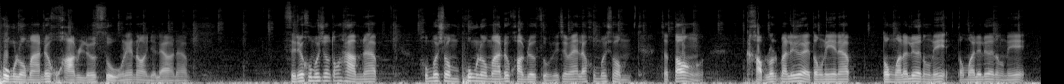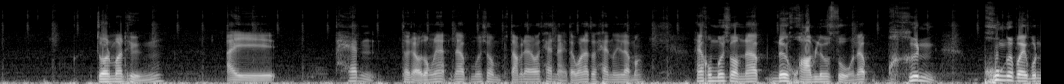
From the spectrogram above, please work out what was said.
พุ่งลงมาด้วยความเร็วสูงแน่นอนอยู่แล้วนะครับสิ่งที่คุณผู้ชมต้องทำนะครับคุณผู้ชมพุ่งลงมาด้วยความเร็วสูงนี่ใช่ไหมแล้วคุณผู้ชมจะต้องขับรถมาเรื่อยตรงนี้นะครับตรงมาเรื่อยๆตรงนี้ตรงมาเรื่อยๆตรงนี้ จนมาถึงไอแท่นแถวๆตรงเนี้ยนะครับคุณผู้ชมจำไม่ได้ว่าแท่นไหนแต่ว่าน่าจะแท่นนี้แหละมั้งให้คุณผู้ชมนะครับด้วยความเร็วสูงนะครับขึ้นพุ่งขึ้นไปบน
